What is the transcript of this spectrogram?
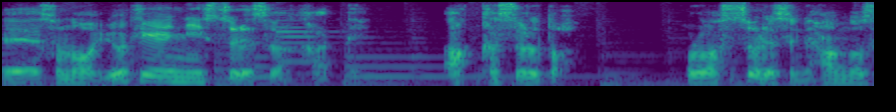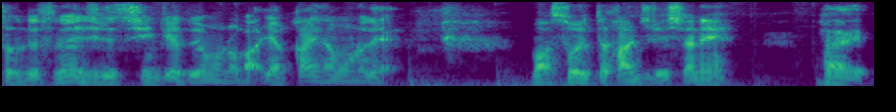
えその余計にストレスがかかって悪化すると。これはストレスに反応するんですね。自律神経というものが厄介なもので。まあそういった感じでしたね。はい。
